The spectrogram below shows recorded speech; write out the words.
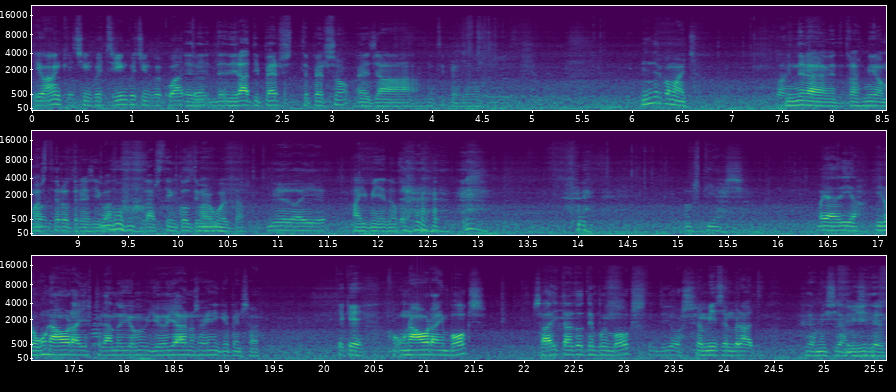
Io anche 5-5, 5-4. E di, di là ti perso, ti perso e già non ti prendevo. Minder, ¿cómo ha hecho? Minder era detrás mío, más 0-3 iba. Las 5 últimas vueltas. Miedo ahí, eh. Hay miedo. Hostias. Vaya día. Y luego una hora ahí esperando, yo, yo ya no sabía ni qué pensar. E che? Una hora in box, ¿sabes? Tanto tiempo in box, Dios. Non mi è sembrato. Sí, a mí sí, a ¿Qué mí sí. dices?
